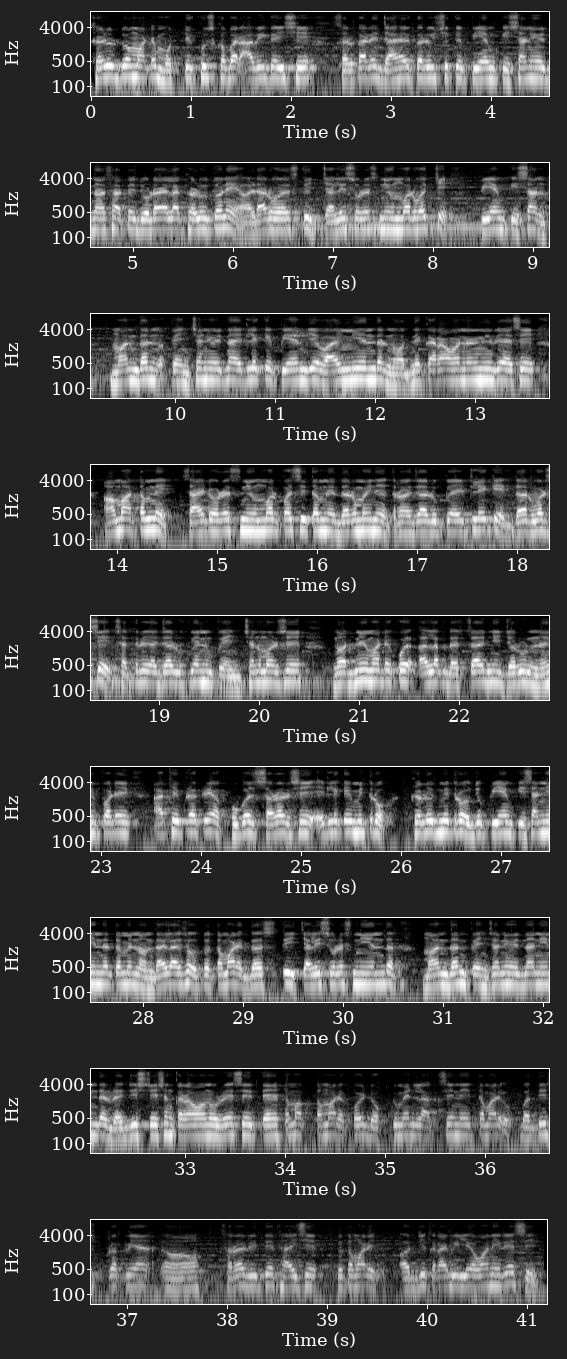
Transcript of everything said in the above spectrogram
ખેડૂતો માટે મોટી ખુશખબર આવી ગઈ છે. સરકારે જાહેર કર્યું છે કે પીએમ કિસાન યોજના સાથે જોડાયેલા ખેડૂતોને અઢાર વર્ષથી ચાલીસ વર્ષની ઉંમર વચ્ચે પીએમ કિસાન માનધન પેન્શન યોજના એટલે કે પીએમજેવાયની અંદર નોંધણી કરાવવાની રહેશે. આમાં તમને સાઠ વર્ષની ઉંમર પછી તમને દર મહિને ત્રણ હજાર રૂપિયા એટલે કે દર વર્ષે છત્રીસ હજાર રૂપિયાનું પેન્શન મળશે. નોંધણી માટે કોઈ અલગ દસ્તાવેજની જરૂર નહીં પડે. આખી પ્રક્રિયા ખૂબ જ સરળ છે. એટલે કે મિત્રો, ખેડૂત મિત્રો, જો પીએમ કિસાનની અંદર તમે નોંધાયેલા છો, તો તમારે દસથી ચાલીસ વર્ષની અંદર માનધન પેન્શન યોજનાની અંદર રજીસ્ટ્રેશન કરાવવાનું રહેશે. તેમાં તમારે કોઈ ડોક્યુમેન્ટ લાગશે નહીં. તમારી બધી જ પ્રક્રિયા સરળ રીતે થાય છે. તો તમારે અરજી કરાવી લેવાની રહેશે.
